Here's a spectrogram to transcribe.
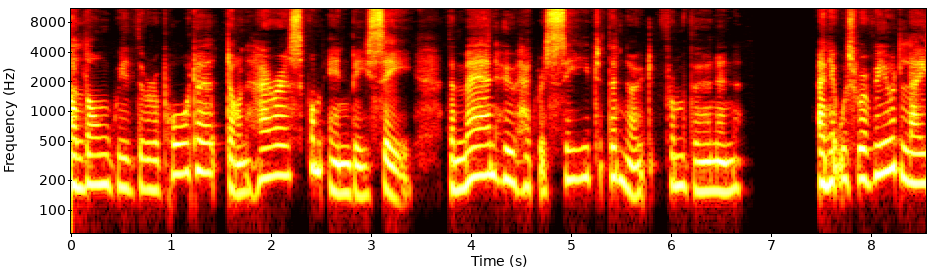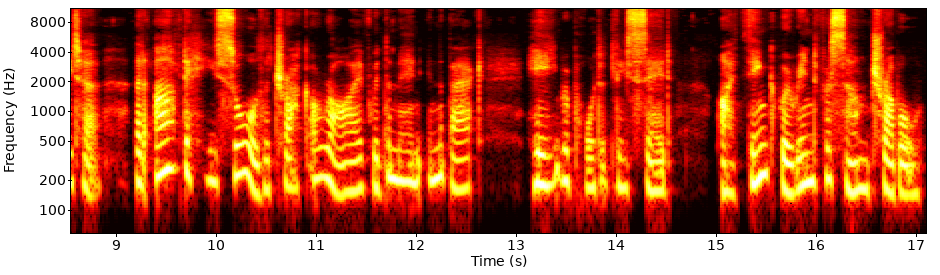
along with the reporter Don Harris from NBC, the man who had received the note from Vernon. And it was revealed later that after he saw the truck arrive with the men in the back, he reportedly said, I think we're in for some trouble.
